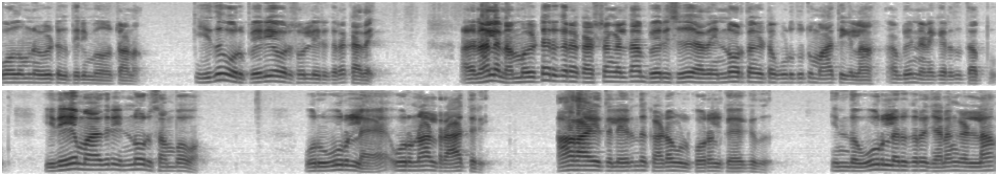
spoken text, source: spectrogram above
போதும்னு வீட்டுக்கு திரும்பி வந்துட்டானான் இது ஒரு பெரியவர் சொல்லியிருக்கிற கதை. அதனால் நம்மக்கிட்ட இருக்கிற கஷ்டங்கள் தான் பெருசு அதை இன்னொருத்தங்கிட்ட கொடுத்துட்டு மாற்றிக்கலாம் அப்படின்னு நினைக்கிறது தப்பு. இதே மாதிரி இன்னொரு சம்பவம். ஒரு ஊரில் ஒரு நாள் ராத்திரி ஆகாயத்திலேருந்து கடவுள் குரல் கேட்குது இந்த ஊரில் இருக்கிற ஜனங்கள்லாம்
